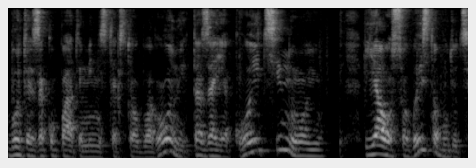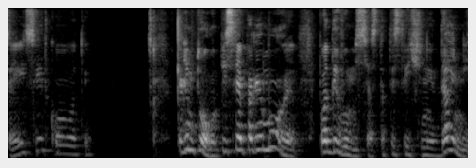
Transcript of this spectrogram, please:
буде закупати Міністерство оборони та за якою ціною. Я особисто буду це відслідковувати. Крім того, після перемоги подивимося статистичні дані,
